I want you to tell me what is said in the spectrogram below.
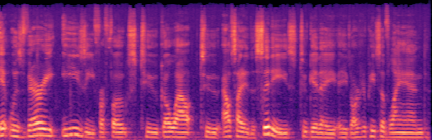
it was very easy for folks to go out to outside of the cities to get a, a larger piece of land,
